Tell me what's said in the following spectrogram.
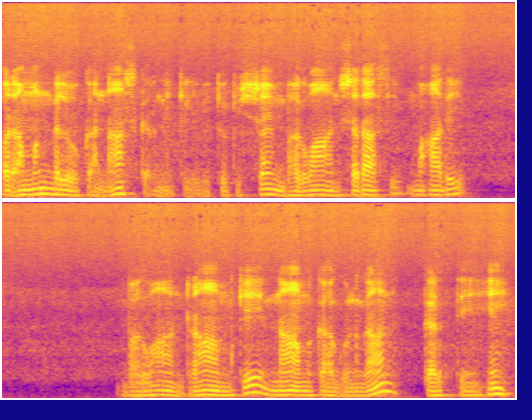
और अमंगलों का नाश करने के लिए भी, क्योंकि स्वयं भगवान सदाशिव, महादेव, भगवान राम के नाम का गुणगान करते हैं।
